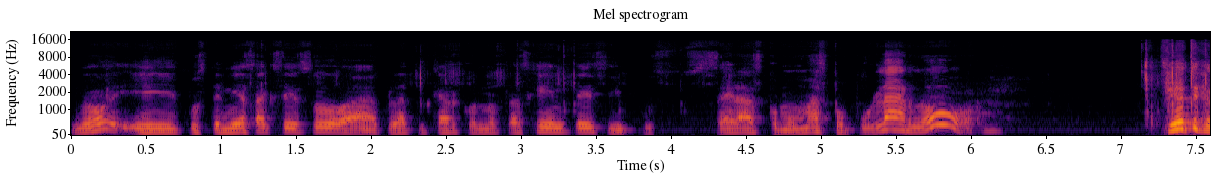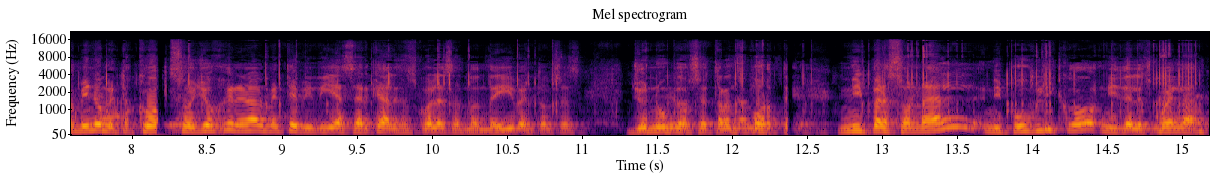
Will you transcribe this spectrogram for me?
¿no? Y pues tenías acceso a platicar con otras gentes y pues eras como más popular, ¿no? Fíjate que a mí no me tocó eso. Yo generalmente vivía cerca de las escuelas en donde iba, entonces yo nunca usé transporte, ni personal, ni público, ni de la escuela.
